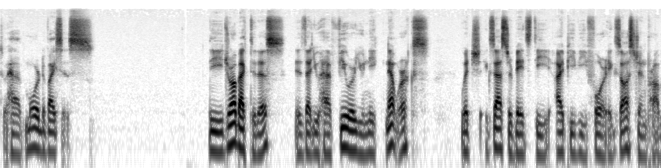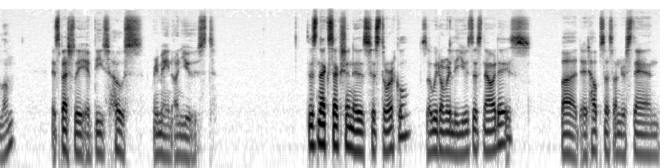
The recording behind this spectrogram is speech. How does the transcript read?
to have more devices. The drawback to this is that you have fewer unique networks, which exacerbates the IPv4 exhaustion problem, especially if these hosts remain unused. This next section is historical, so we don't really use this nowadays, but it helps us understand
